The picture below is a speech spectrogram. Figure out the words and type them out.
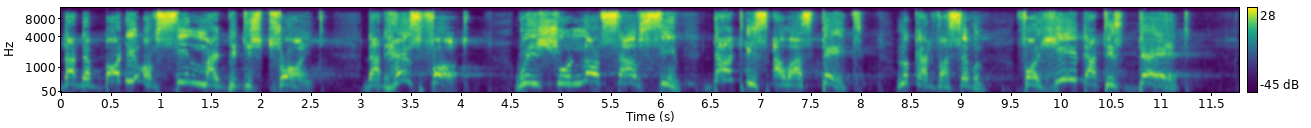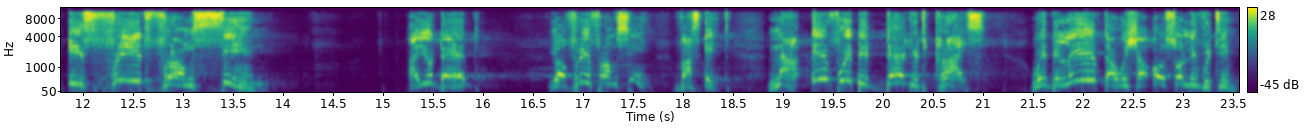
that the body of sin might be destroyed, that henceforth we should not serve sin. That is our state. Look at verse 7. For he that is dead is freed from sin. Are you dead? You're free from sin. Verse 8. Now, if we be dead with Christ, we believe that we shall also live with him.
